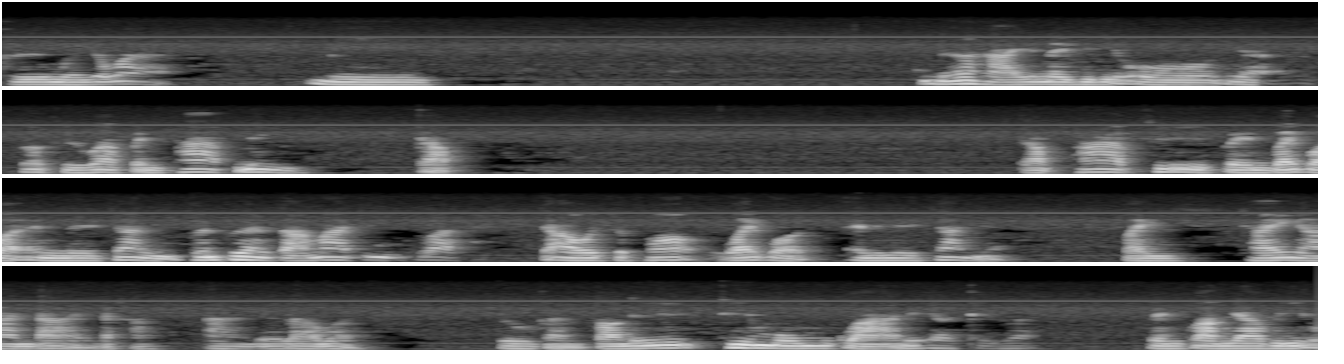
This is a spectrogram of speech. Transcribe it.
คือเหมือนกับว่ามี เนื้อหาอยู่ในวิดีโอเนี่ยก็คือว่าเป็นภาพนิ่งกับ กับภาพที่เป็นไวบอร์ดแอนิเมชันเพื่อนๆสามารถที่ว่าจะเอาเฉพาะไวบอร์ดแอนิเมชันเนี่ย ไปใช้งานได้นะครับ อ่าเดี๋ยวเรามา ดูกันตอนนี้ที่มุมขวานี่ก็คือว่า เป็นความยาววิดีโอ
